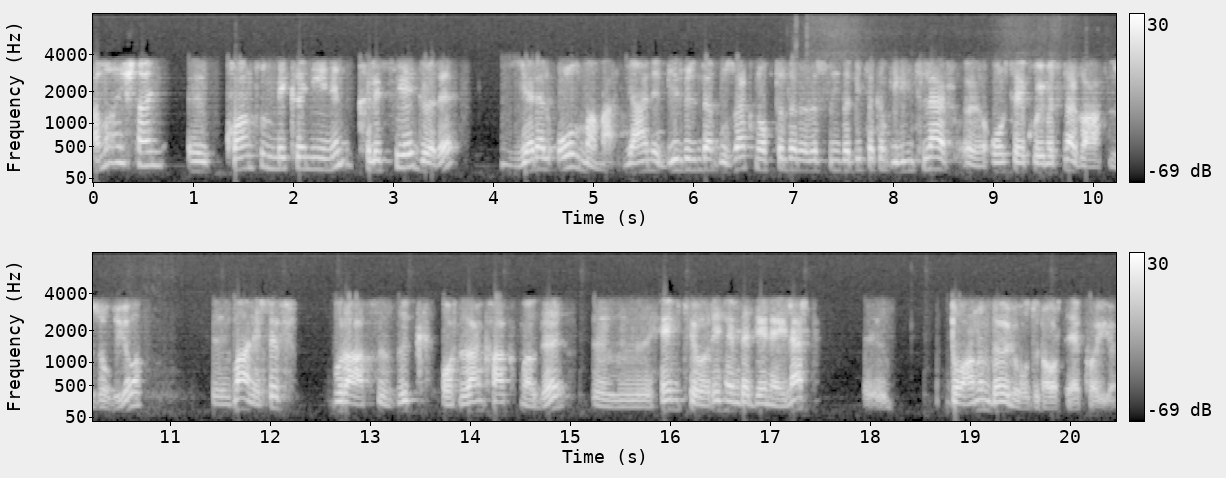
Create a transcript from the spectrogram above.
Ama Einstein e, kuantum mekaniğinin klasiğe göre yerel olmama yani birbirinden uzak noktalar arasında bir takım ilintiler e, ortaya koymasına rahatsız oluyor. E, maalesef bu rahatsızlık ortadan kalkmadı. Hem teori hem de deneyler doğanın böyle olduğunu ortaya koyuyor.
